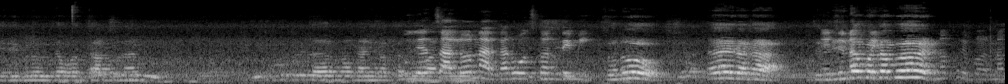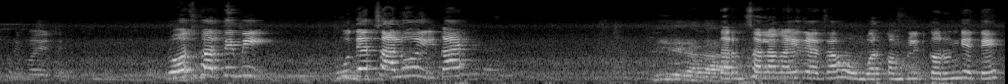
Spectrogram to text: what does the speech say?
ते रेग्युलर वर्क चालवणार. तर मग काही उद्या चालवणार का? रोज करते मी. सोनू! ए दादा ते याचे लिहिलं नखरे- पटापट! नखरे ब- नखरे बघायचे. रोज करते मी. उद्या चालू होईल काय? दादा. तर चला काही याचा होमवर्क कंप्लीट करून घेते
